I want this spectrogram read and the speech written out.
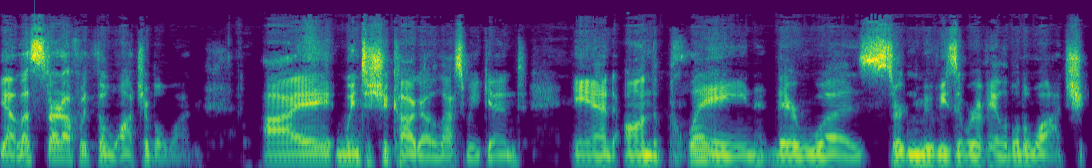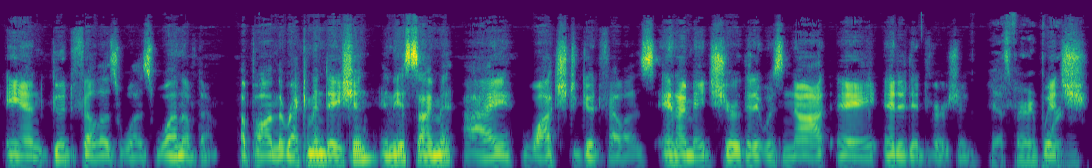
Yeah, let's start off with the watchable one. I went to Chicago last weekend and on the plane there was certain movies that were available to watch and Goodfellas was one of them. Upon the recommendation and the assignment, I watched Goodfellas and I made sure that it was not a edited version, Yes, very important. which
